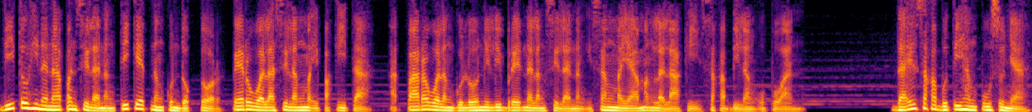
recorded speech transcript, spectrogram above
Dito hinanapan sila ng tiket ng konduktor pero wala silang maipakita at para walang gulo nilibre na lang sila ng isang mayamang lalaki sa kabilang upuan. Dahil sa kabutihang puso niya,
